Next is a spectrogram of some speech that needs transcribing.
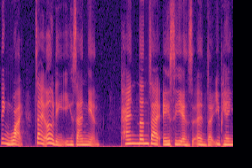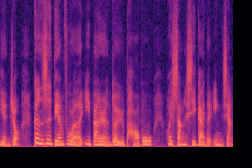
另外，在二零一三年刊登在 ACSN 的一篇研究，更是颠覆了一般人对于跑步会伤膝盖的印象。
